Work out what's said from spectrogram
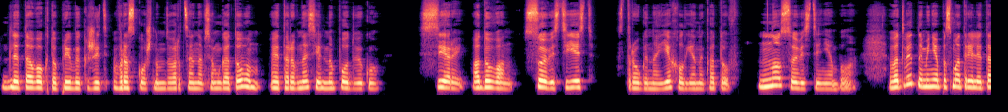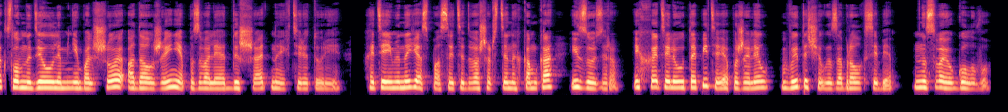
Для того, кто привык жить в роскошном дворце на всем готовом, это равносильно подвигу. «Серый, одуван, совесть есть?» Строго наехал я на котов. Но совести не было. В ответ на меня посмотрели так, словно делали мне большое одолжение, позволяя дышать на их территории. Хотя именно я спас эти два шерстяных комка из озера. Их хотели утопить, а я пожалел, вытащил и забрал к себе. На свою голову.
